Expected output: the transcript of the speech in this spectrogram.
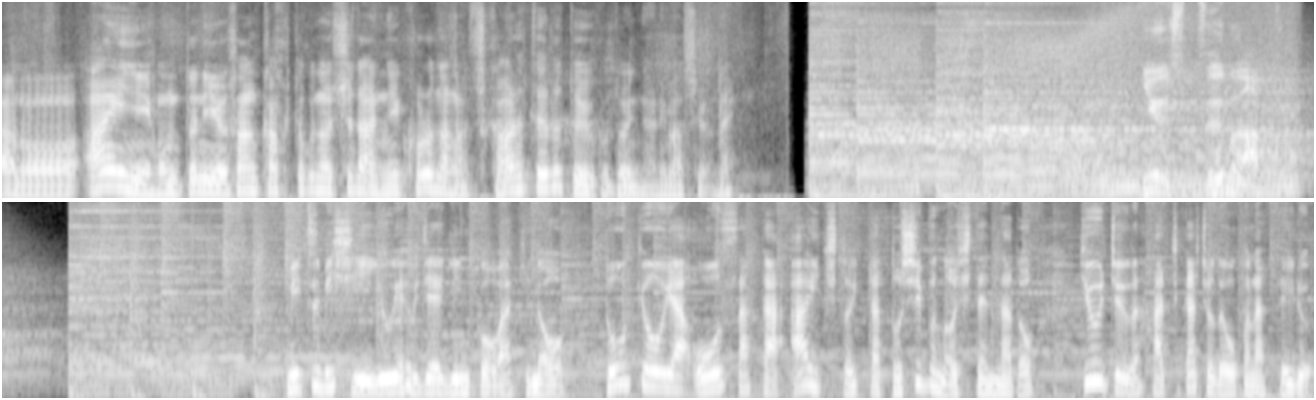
あの安易に本当に予算獲得の手段にコロナが使われているということになりますよね。ニュースズームアップ三菱 UFJ 銀行は昨日東京や大阪愛知といった都市部の支店など98カ所で行っている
